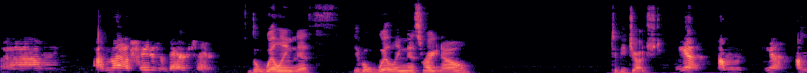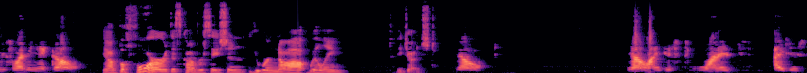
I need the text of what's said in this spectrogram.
Um, I'm not afraid of embarrassment. the willingness you have a willingness right now to be judged Yeah, I'm. Yeah, I'm just letting it go. yeah before this conversation you were not willing to be judged No. No, I just wanted. I just.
